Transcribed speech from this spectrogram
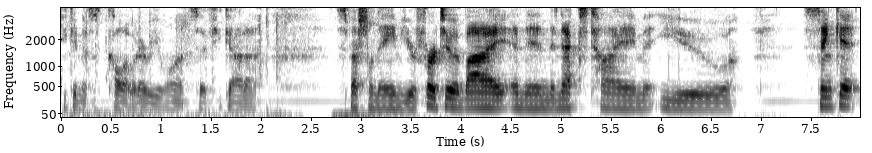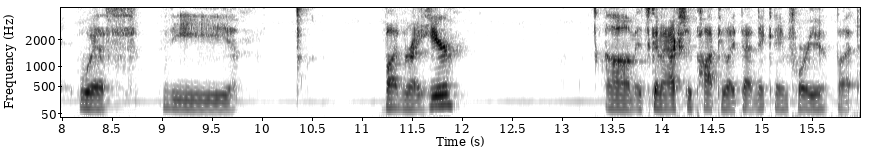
You can just call it whatever you want. So if you got a special name you refer to it by and then the next time you sync it with the button right here, um, it's going to actually populate that nickname for you. But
